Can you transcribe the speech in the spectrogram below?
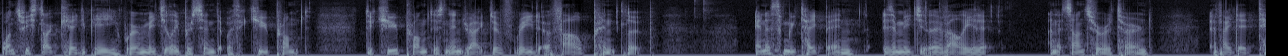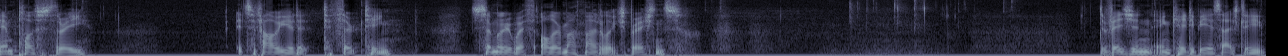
Once we start KDB, we're immediately presented with a Q prompt. The Q prompt is an interactive read eval print loop. Anything we type in is immediately evaluated and its answer returned. If I did 10 plus 3, it's evaluated to 13. Similarly with other mathematical expressions. Division in KDB is actually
